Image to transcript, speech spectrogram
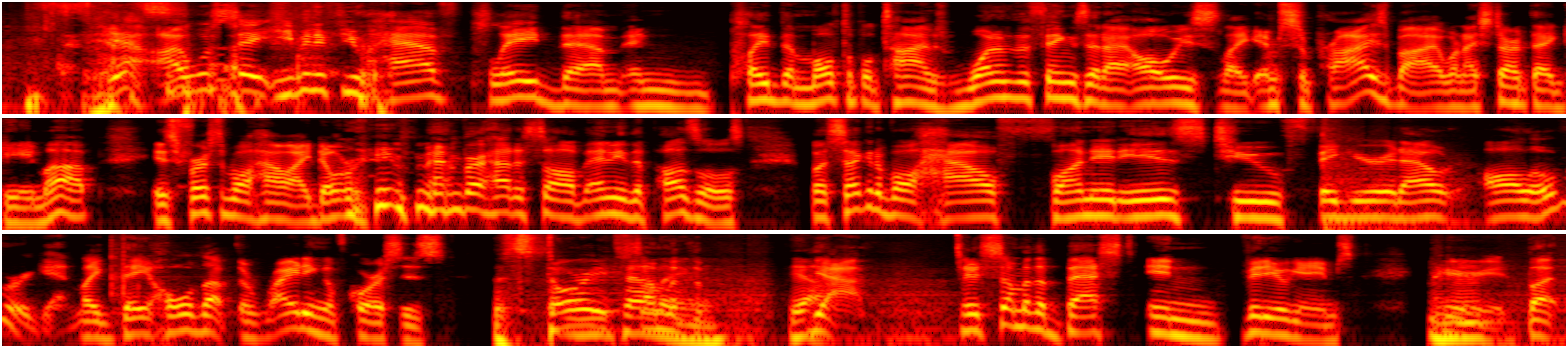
yeah, I will say even if you have played them and played them multiple times, one of the things that I always like am surprised by when I start that game up is first of all how I don't remember how to solve any of the puzzles, but second of all how fun it is to figure it out all over again. Like they hold up. The writing, of course, is The storytelling. the- yeah. yeah, it's some of the best in video games. Period. But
